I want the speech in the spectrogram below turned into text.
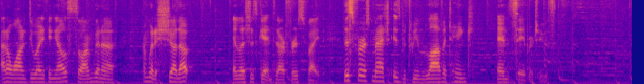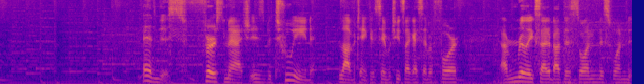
I don't want to do anything else, so I'm gonna I'm gonna shut up and let's just get into our first fight. This first match is between Lava Tank and Sabertooth. And this first match is between Lava Tank and Sabertooth, like I said before. I'm really excited about this one. This one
